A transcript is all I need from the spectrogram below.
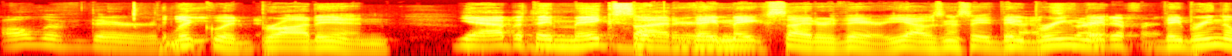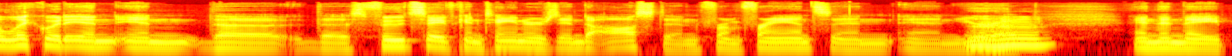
all of their liquid brought in. yeah, but they make but cider. they here. make cider there. Yeah, I was gonna say they Yeah, bring the different. they bring the liquid in in the the food safe containers into Austin from France and and Europe, Mm-hmm. and then they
